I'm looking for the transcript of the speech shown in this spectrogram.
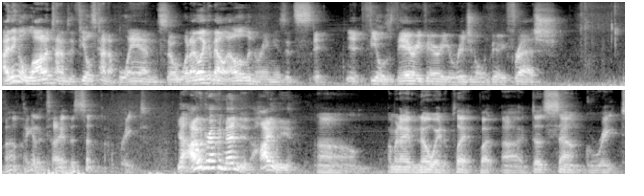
I think a lot of times it feels kind of bland. So what I like about Elden Ring is it's it it feels very very original and very fresh. Wow, I gotta tell you, this sounds great. Yeah, I would recommend it highly. Um, I mean, I have no way to play it, but uh, it does sound great.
